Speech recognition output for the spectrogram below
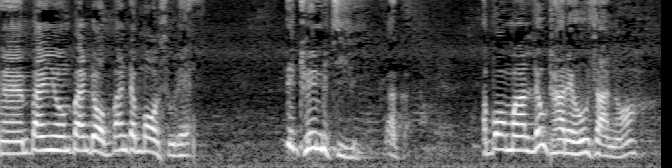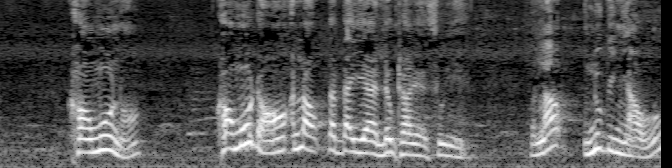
မ်ပန်ယွန်ပန်တော့ပန်တမော့ဆိုတဲ့တစ်ထွင်းမကြည့်အပေါ်မှာလှုပ်ထားတဲ့ဥစ္စာနော်ခေါင်မိုးနော်ခေါင်မိုးတောင်အလောက်တတ်တတ်ရလှုပ်ထားတဲ့ဆိုရင် ဘလောက်အမှုပညာကို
